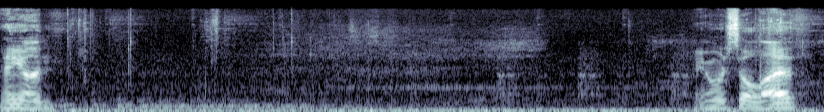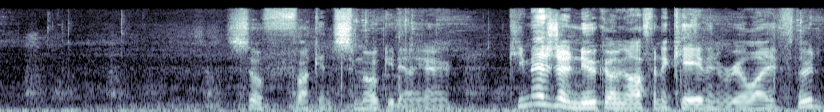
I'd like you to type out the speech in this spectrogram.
Hang on. Anyone still alive? So fucking smoky down here. Can you imagine a nuke going off in a cave in real life? There'd,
